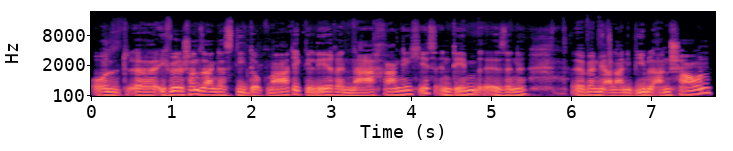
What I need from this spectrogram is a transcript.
Und äh, ich würde schon sagen, dass die Dogmatik, die Lehre nachrangig ist in dem äh, Sinne, äh, wenn wir allein die Bibel anschauen,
